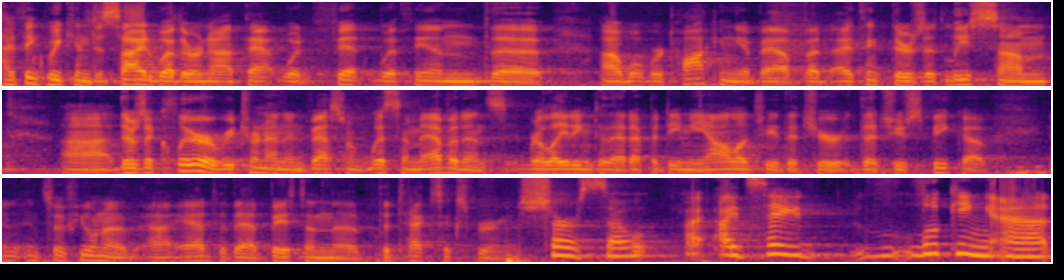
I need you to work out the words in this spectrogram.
I think we can decide whether or not that would fit within the, uh, what we're talking about, but I think there's at least some, uh, there's a clearer return on investment with some evidence relating to that epidemiology that you're, that you speak of. And, and so if you want to uh, add to that based on the, the TEC experience. Sure. So I'd say looking at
